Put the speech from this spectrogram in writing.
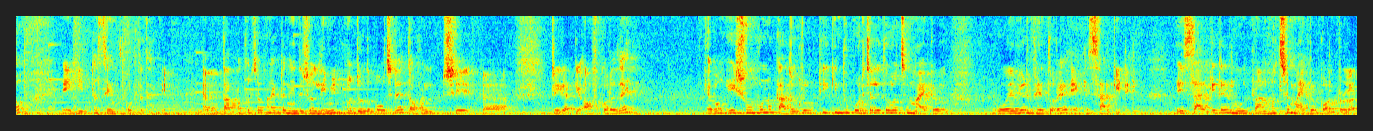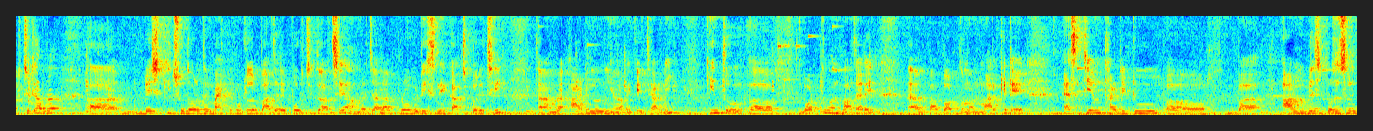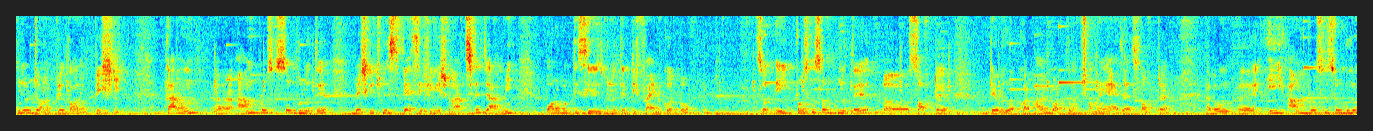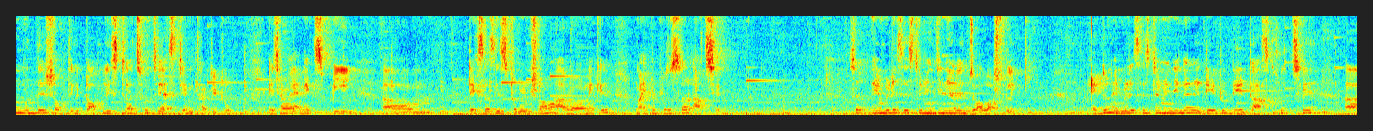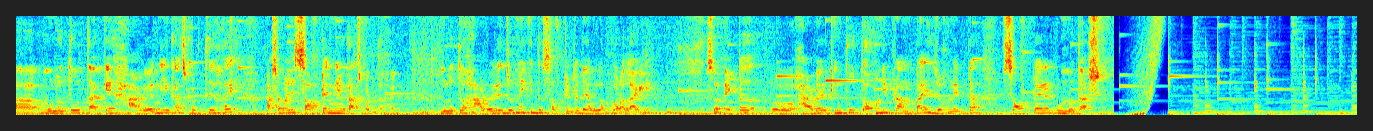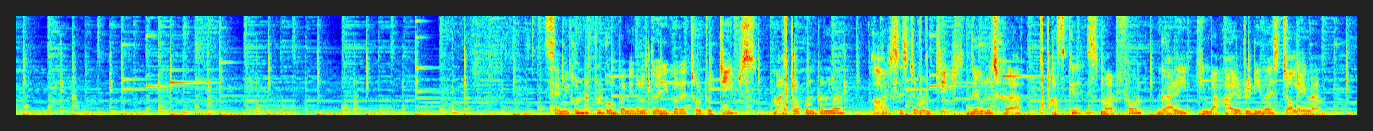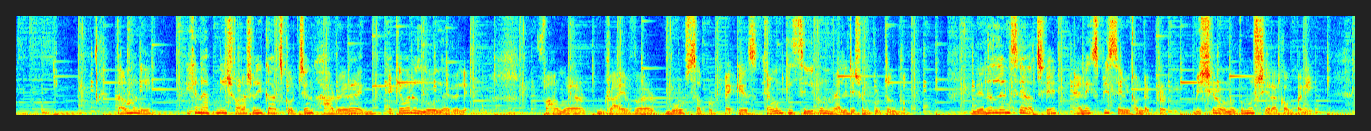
এই হিটটা সেন্স করতে থাকে এবং তাপমাত্রা যখন একটা নির্দিষ্ট লিমিট পর্যন্ত পৌঁছে যায়, তখন সে ট্রিগারটি অফ করে দেয়। এবং এই সম্পূর্ণ কার্যক্রমটি কিন্তু পরিচালিত হচ্ছে মাইক্রোওয়েভের ভেতরে একটি সার্কিটে। এই সার্কিটের মূল প্রাণ হচ্ছে মাইক্রো কন্ট্রোলার যেটা আমরা বেশ কিছু ধরনের মাইক্রো কন্ট্রোলার বাজারে পরিচিত আছে। আমরা যারা রোবোটিক্স নিয়ে কাজ করেছি, তারা আমরা আর্ডিনো নিয়ে অনেকে জানি। কিন্তু বর্তমান বাজারে বা বর্তমান মার্কেটে এসটিএম থার্টি টু বা আর্ম বেস প্রসেসরগুলোর জনপ্রিয়তা অনেক বেশি। কারণ আর্ম প্রসেসরগুলোতে বেশ কিছু স্পেসিফিকেশন আছে যা আমি পরবর্তী সিরিজগুলোতে ডিফাইন করব। সো এই প্রসেসরগুলোতে সফটওয়্যার ডেভেলপ করা হয় বর্তমান সময়ে অ্যাজ অ্যাজাইল সফটওয়্যার এবং এই আর্ম প্রসেসরগুলোর মধ্যে সব থেকে টপ লিস্টে আছে হচ্ছে S T M thirty two এছাড়াও এনএক্সপি টেক্সাস ইনস্ট্রুমেন্ট সহ আরও অনেকের মাইক্রো প্রসেসর আছে। সো এমবিডি সিস্টেম ইঞ্জিনিয়ারের জব আসলে কি? একজন এমবিডি সিস্টেম ইঞ্জিনিয়ারের ডে টু ডে টাস্ক হচ্ছে মূলত তাকে হার্ডওয়্যার নিয়ে কাজ করতে হয়, পাশাপাশি সফটওয়্যার নিয়েও কাজ করতে হয়। মূলত হার্ডওয়্যারের জন্যই কিন্তু সফটওয়্যারটা ডেভেলপ করা লাগে। সো একটা হার্ডওয়্যার কিন্তু তখনই প্রাণ পায় যখন একটা সফটওয়্যারের পূর্ণতা আসে। সেমিকন্ডাক্টর কোম্পানিগুলো তৈরি করে ছোট চিপস মাইক্রো কন্ট্রোলার আর সিস্টেম অন চিপস যেগুলো ছাড়া আজকের স্মার্টফোন গাড়ি কিংবা আইওটি ডিভাইস চলেই না। তার মানে এখানে আপনি সরাসরি কাজ করছেন হার্ডওয়্যারের এক- একেবারে লো লেভেলে firmware driver board support package এমনকি সিলিকন ভ্যালিডেশন পর্যন্ত। নেদারল্যান্ডসে আছে এনএক্সপি সেমিকন্ডাক্টর বিশ্বের অন্যতম সেরা কোম্পানি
